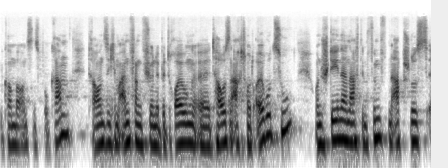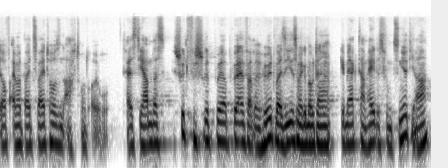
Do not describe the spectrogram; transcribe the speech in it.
die kommen bei uns ins Programm, trauen sich am Anfang für eine Betreuung äh, 1800 Euro zu und stehen dann nach dem fünften Abschluss auf einmal bei 2800 Euro. Das heißt, die haben das Schritt für Schritt peu, peu einfach erhöht, weil sie erstmal gemerkt haben, hey, das funktioniert ja.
